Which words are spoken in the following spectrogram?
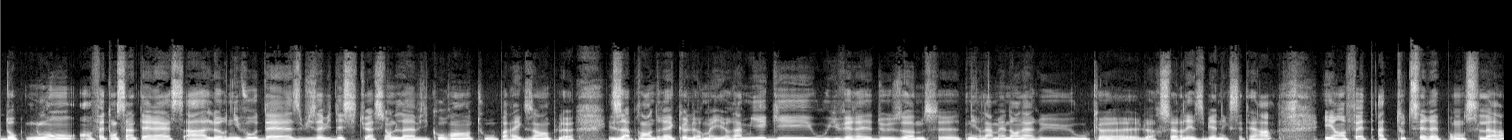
donc, nous, on- en fait, on s'intéresse à leur niveau d'aise vis-à-vis des situations de la vie courante où, par exemple, euh, ils apprendraient que leur meilleur ami est gay ou ils verraient deux hommes se tenir la main dans la rue ou que leur sœur lesbienne, etc. Et en fait, à toutes ces réponses-là,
